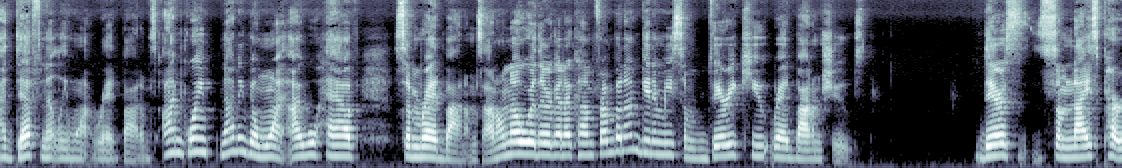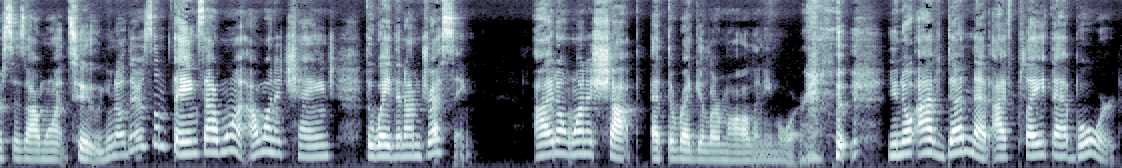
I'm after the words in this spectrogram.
I definitely want red bottoms. I'm going, not even want, I will have some red bottoms. I don't know where they're going to come from, but I'm getting me some very cute red bottom shoes. There's some nice purses I want too. You know, there's some things I want. I want to change the way that I'm dressing. I don't want to shop at the regular mall anymore. you know, I've done that. I've played that board.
